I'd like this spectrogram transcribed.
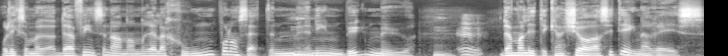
och liksom, där finns en annan relation på något sätt, en, en inbyggd mur. Mm. Där man lite kan köra sitt egna race.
